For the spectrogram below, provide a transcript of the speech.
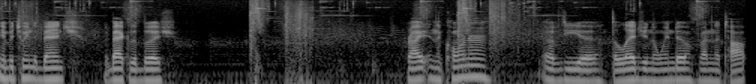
In between the bench, the back of the bush. Right in the corner of the uh, the ledge in the window, right in the top.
